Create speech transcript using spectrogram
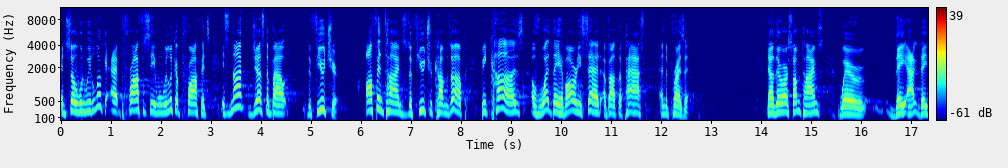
And so when we look at prophecy, when we look at prophets, it's not just about the future. Oftentimes, the future comes up because of what they have already said about the past and the present. Now, there are some times where they, act, they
